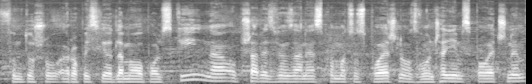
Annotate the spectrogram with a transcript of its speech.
Funduszu Europejskiego dla Małopolski na obszary związane z pomocą społeczną, z włączeniem społecznym.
